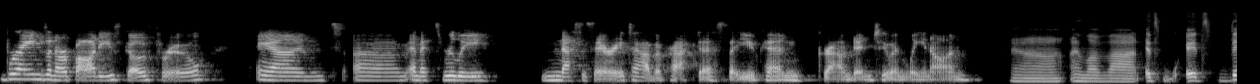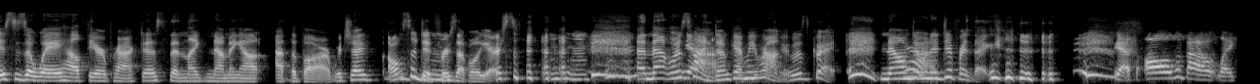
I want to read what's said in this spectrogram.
brains and our bodies go through. And um, and it's really necessary to have a practice that you can ground into and lean on yeah, I love that. It's it's this is a way healthier practice than like numbing out at the bar, which I also mm-hmm. did for mm-hmm. several years. mm-hmm. and that was yeah. fun. Don't get me wrong. It was great. Now I'm yeah. doing a different thing. yeah, it's all about like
